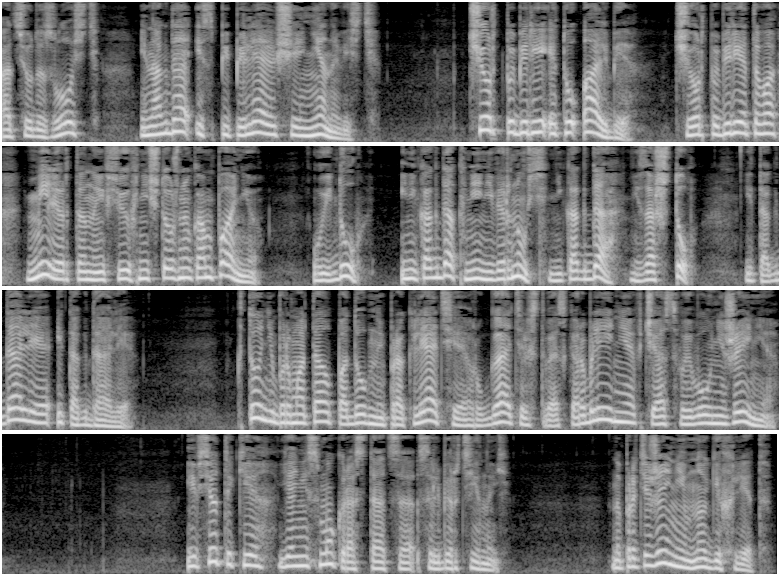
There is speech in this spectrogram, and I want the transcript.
Отсюда злость, иногда испепеляющая ненависть. Черт побери эту Альби, черт побери этого Миллертона и всю их ничтожную компанию. Уйду и никогда к ней не вернусь, никогда, ни за что. И так далее, и так далее. Кто не бормотал подобные проклятия, ругательства и оскорбления в час своего унижения? И все-таки я не смог расстаться с Альбертиной. На протяжении многих лет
